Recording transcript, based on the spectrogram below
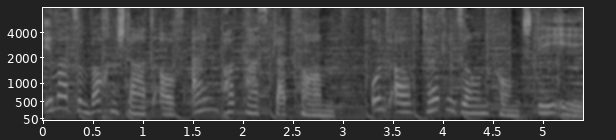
Immer zum Wochenstart auf allen Podcast-Plattformen und auf turtlezone.de.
